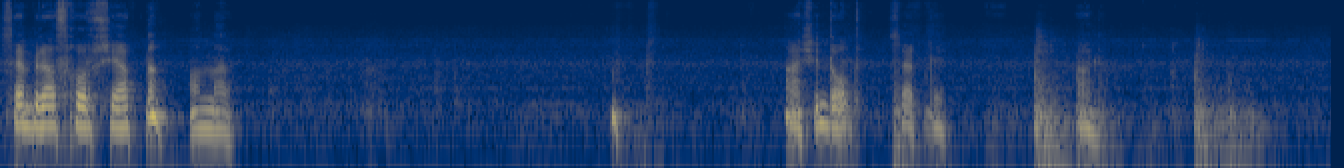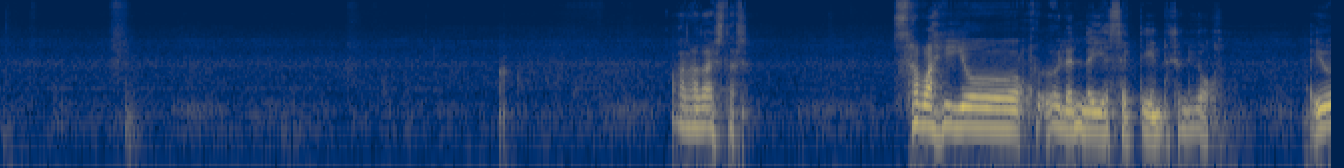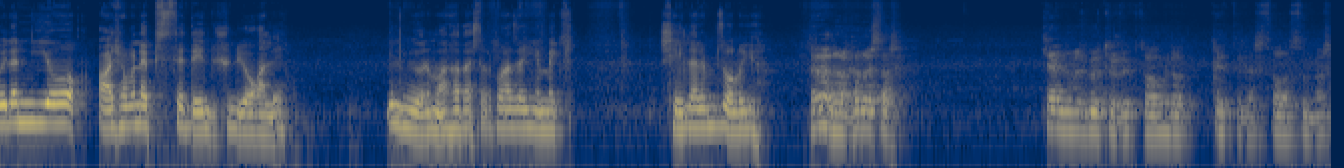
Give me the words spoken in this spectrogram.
Sen biraz hor şey yaptın onlar. Ha şimdi oldu. Sert değil. Hadi. Arkadaşlar. Sabah yok, öğlen ne yesek diye düşünüyor. E, öğlen yok, akşama ne pişse diye düşünüyor Ali. Bilmiyorum arkadaşlar bazen yemek şeylerimiz oluyor. Evet arkadaşlar. Kendimiz götürdük. Tamir ettiler sağ olsunlar.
